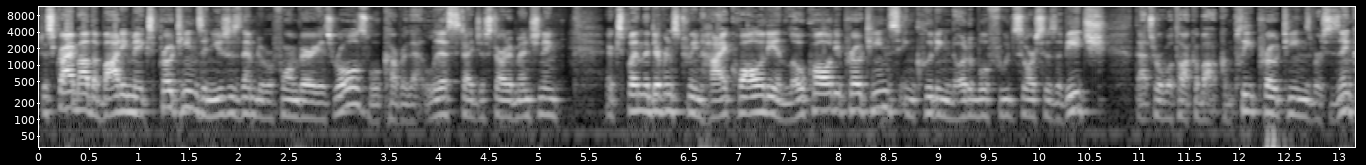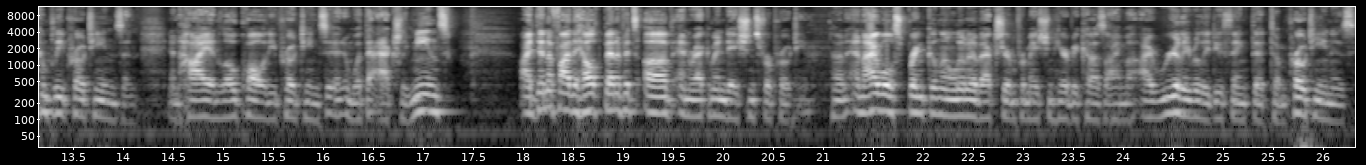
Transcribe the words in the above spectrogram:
Describe how the body makes proteins and uses them to perform various roles. We'll cover that list I just started mentioning. Explain the difference between high quality and low quality proteins, including notable food sources of each. That's where we'll talk about complete proteins versus incomplete proteins and, and high and low quality proteins and what that actually means. Identify the health benefits of and recommendations for protein. And, and I will sprinkle in a little bit of extra information here because I'm I really, really do think that um, protein is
